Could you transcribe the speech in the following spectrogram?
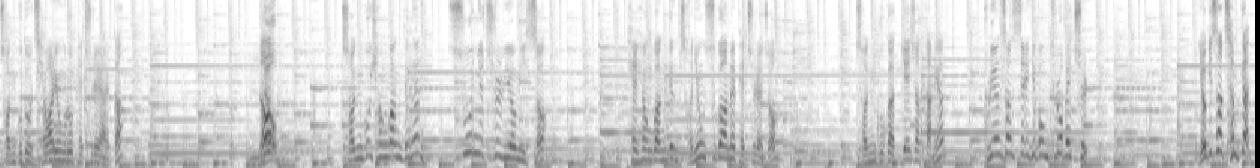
전구도 재활용으로 배출해야 할까? NO! 전구 형광 등은 수은 유출 위험이 있어. 폐형광 등 전용 수거함에 배출해줘. 전구가 깨졌다면 불연성 쓰레기 봉투로 배출. 여기서 잠깐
